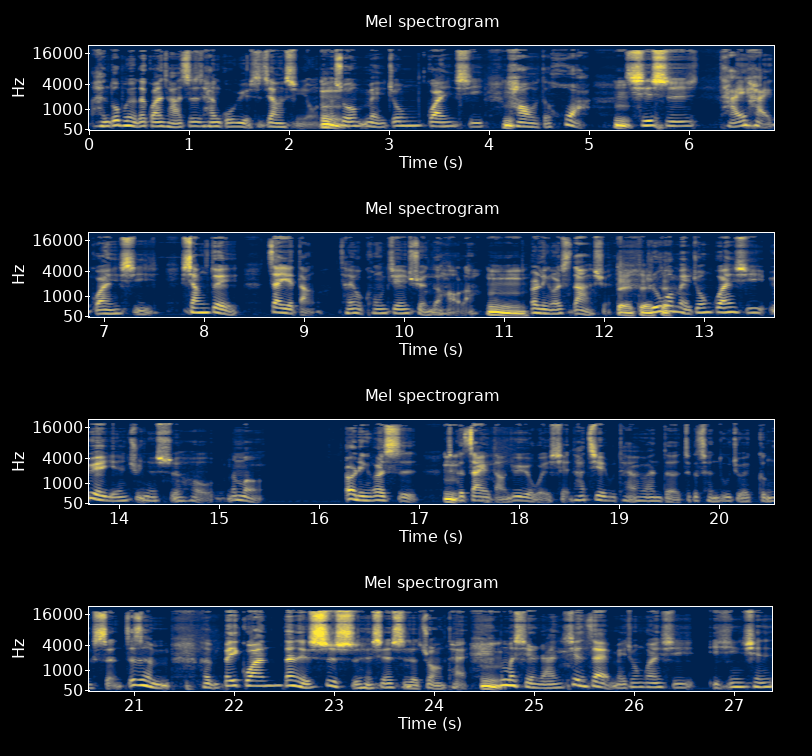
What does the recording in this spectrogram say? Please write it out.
很多朋友在观察，这是韩国瑜也是这样形容，他说美中关系好的话，其实台海关系相对在野党才有空间选的好了，嗯，二零二四大选，对，对对，如果美中关系越严峻的时候，那么二零二四这个在野党就越危险，他介入台湾的这个程度就会更深，这是很很悲观，但也是事实，很现实的状态。嗯，那么显然现在美中关系已经先一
